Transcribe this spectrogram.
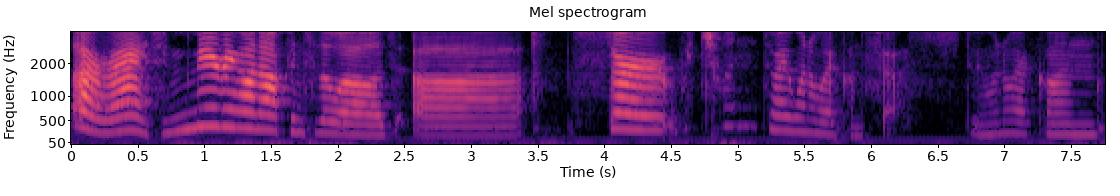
Alright, moving on up into the world. Uh, so, which one do I want to work on first? Do we want to work on...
